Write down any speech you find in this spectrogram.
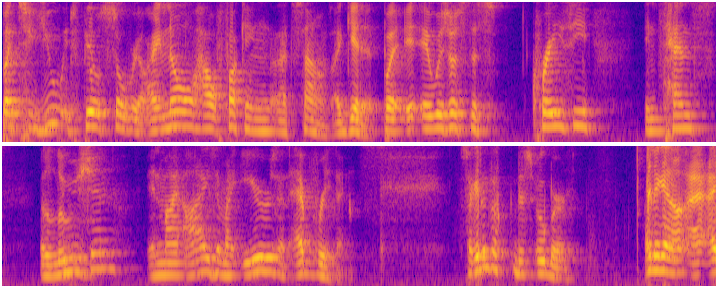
but to you it feels so real. I know how fucking that sounds. I get it. But it, it was just this crazy intense illusion in my eyes and my ears and everything. So i get into this uber and again, I, I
